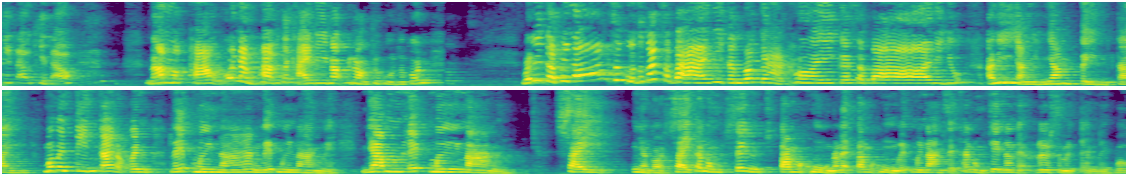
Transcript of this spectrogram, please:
คิดเอาคิดเอา น้ำมะพร้าวว่าน้ำมะพร้าวจะขายดีเนาะพี่น้องสุขุมทุกคนวันนี้แต่พี่น้องสุขุมสุข บายดีกันบ่จ้าคอยก็สบายอยู่อันนี้อย่างนี้ยำตีนไก่เมื่อเป็นตีนไก่หรอกเป็นเล็บมือนาง เล็บมือนางเนี่ยยำเล็บมือนาง ใส่อย่างก่อนใส่ขนมเส้นตำบักหุงนั่นแหละตำบักหุงเล็บมือนางใส่ขนมเส้นนั่นแหละเลือดสมันแตนเลยโบ้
